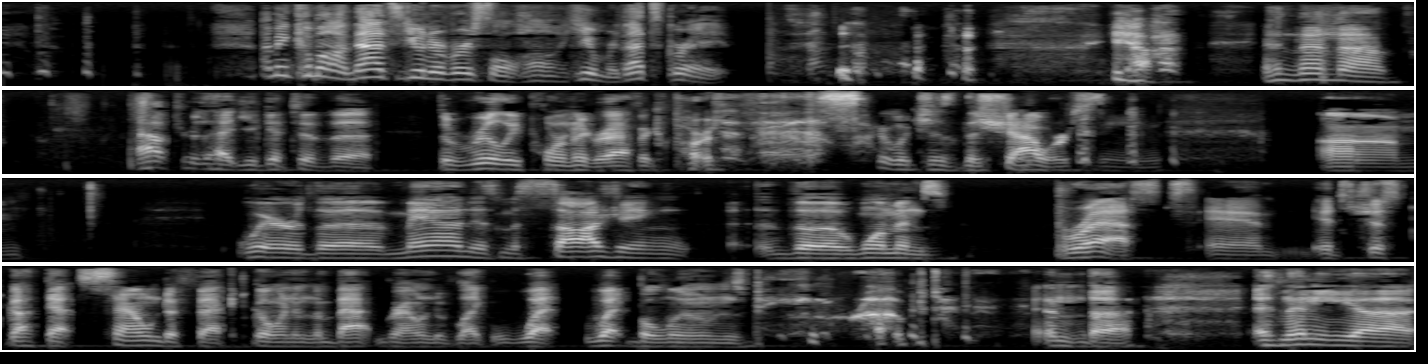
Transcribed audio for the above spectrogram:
I mean, come on, that's universal humor. That's great. yeah, and then uh, after that, you get to the the really pornographic part of this, which is the shower scene, um, where the man is massaging the woman's breasts, and it's just got that sound effect going in the background of like wet wet balloons being rubbed, and uh, and then he uh,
